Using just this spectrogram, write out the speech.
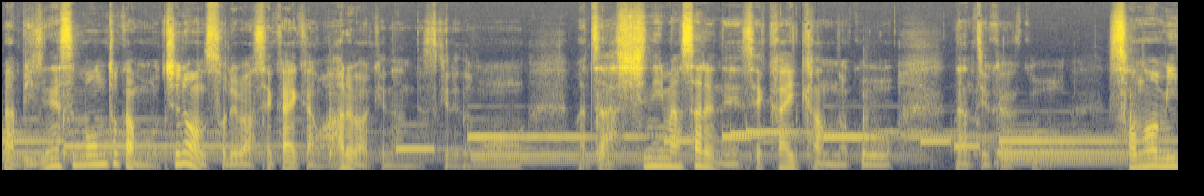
まあ、ビジネス本とかもちろんそれは世界観はあるわけなんですけれども、まあ、雑誌に勝るね世界観のこう何て言うかこうその道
